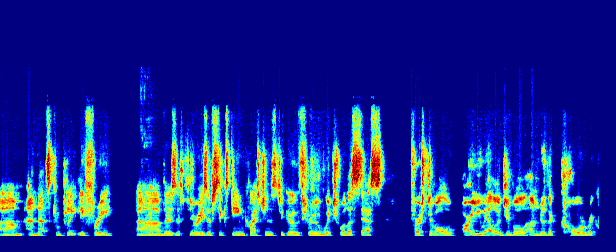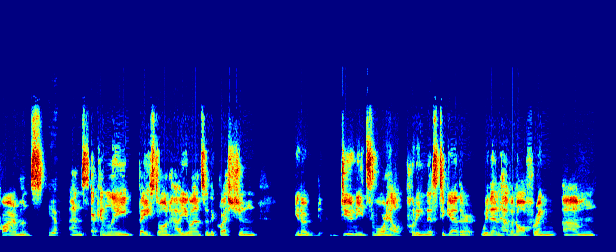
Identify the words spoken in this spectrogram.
um, and that's completely free. Uh, Right. There's a series of 16 questions to go through, which will assess. First of all, are you eligible under the core requirements? Yep. And secondly, based on how you answer the question, you know, do you need some more help putting this together? We then have an offering um,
